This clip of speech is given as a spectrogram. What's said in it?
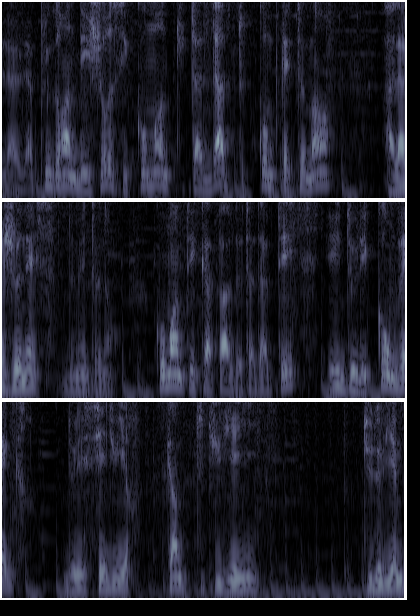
la plus grande des choses, c'est comment tu t'adaptes complètement à la jeunesse de maintenant comment tu es capable de t'adapter et de les convaincre, de les séduire. Quand tu vieillis, tu deviens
